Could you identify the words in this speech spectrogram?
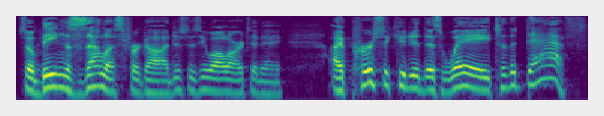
so being zealous for God, just as you all are today, I persecuted this way to the death.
